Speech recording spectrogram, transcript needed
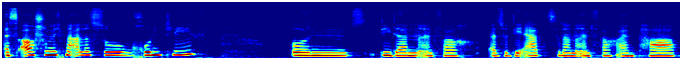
es auch schon nicht mehr alles so rund lief und die dann einfach, also die Ärzte dann einfach ein paar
